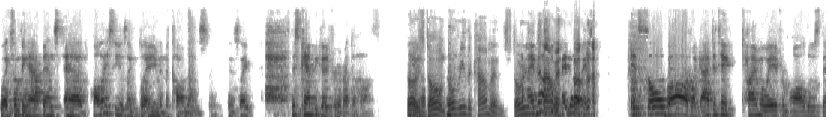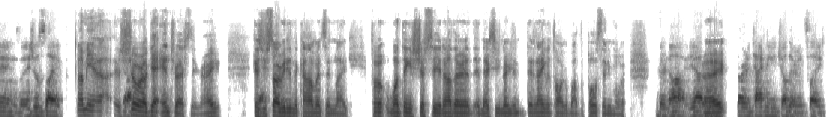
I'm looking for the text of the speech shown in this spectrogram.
like something happens and all I see is like blame in the comments. It's like, this can't be good for your mental health. Bro, just don't don't read the comments. Don't read I the know, comments. I know. It's, it's so bad. Like, I have to take time away from all those things. And it's just like, I mean, uh, Yeah. sure, it'll get interesting, right? Because Yeah. you start reading the comments and like, for one thing is shifts to another, and next thing you know, you're, they're not even talking about the post anymore, they're not. Yeah. right? start attacking each other. It's like,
